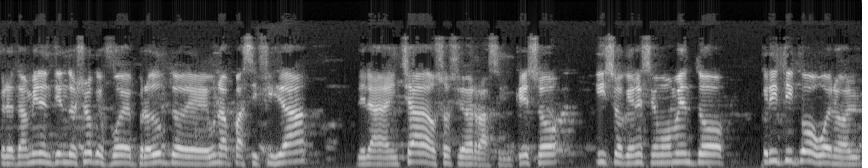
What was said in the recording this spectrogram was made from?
pero también entiendo yo que fue producto de una pacificidad de la hinchada o socio de Racing, que eso hizo que en ese momento crítico, bueno, el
